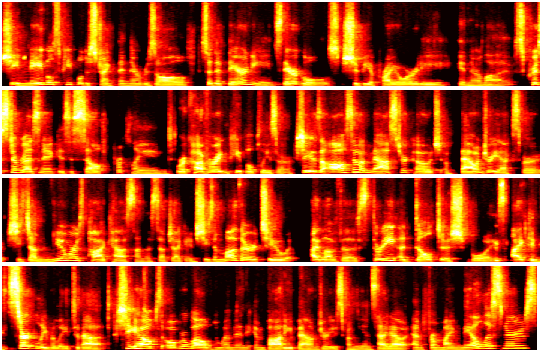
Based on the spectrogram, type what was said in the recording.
She enables people to strengthen their resolve so that their needs, their goals should be a priority in their lives. Krista Resnick is a self proclaimed recovering people pleaser. She is also a master coach, a boundary expert. She's done numerous podcasts on this subject, and she's a mother to I love this. Three adultish boys. I can certainly relate to that. She helps overwhelmed women embody boundaries from the inside out. And from my male listeners,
